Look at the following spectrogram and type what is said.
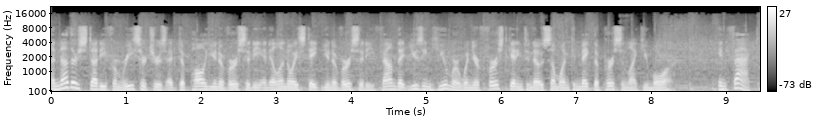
Another study from researchers at DePaul University and Illinois State University found that using humor when you're first getting to know someone can make the person like you more. In fact,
